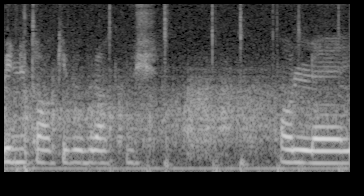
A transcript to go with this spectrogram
Beni takibi bırakmış. Oley.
